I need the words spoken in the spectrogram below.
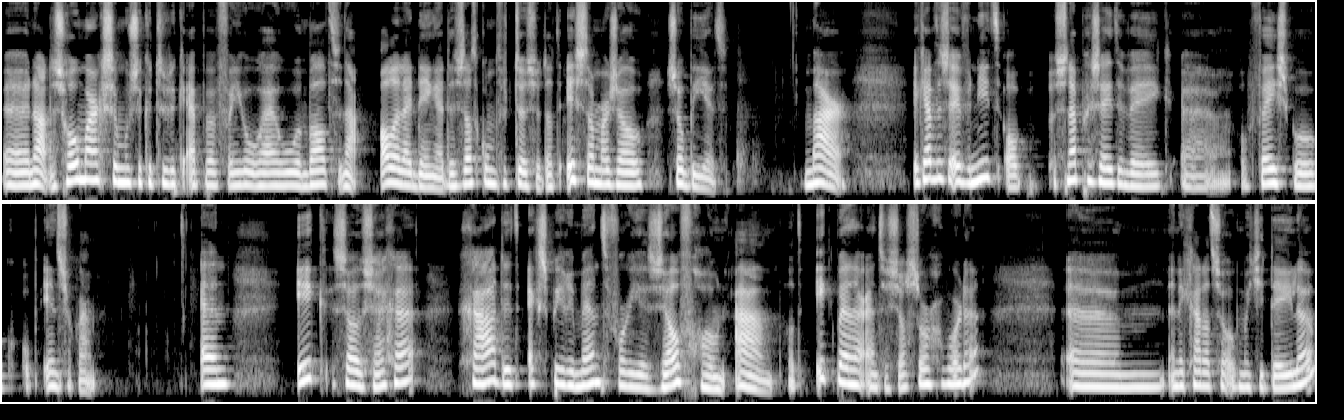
uh, nou, de schoonmaakster moest ik natuurlijk appen van joh, hoe en wat. Nou, allerlei dingen. Dus dat komt ertussen. Dat is dan maar zo, zo so be it. Maar ik heb dus even niet op Snap gezeten een week, uh, op Facebook, op Instagram. En ik zou zeggen, ga dit experiment voor jezelf gewoon aan. Want ik ben er enthousiast door geworden. Um, en ik ga dat zo ook met je delen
